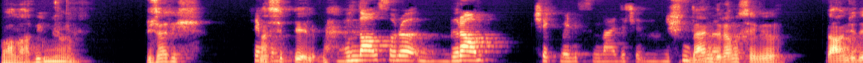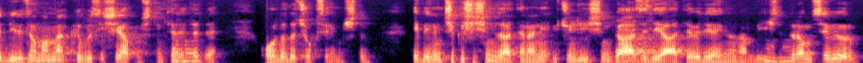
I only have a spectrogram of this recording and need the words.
Vallahi bilmiyorum. Güzel iş. Şimdi Nasip diyelim. Bundan sonra dram çekmelisin bence. Düşündün Ben mü? dramı seviyorum. Daha önce de bir zamanlar Kıbrıs işi yapmıştım Hı hı. TRT'de. Orada da çok sevmiştim. E benim çıkış işim zaten hani üçüncü işim Gazi diye ATV'de yayınlanan bir işti. Hı hı. Dramı seviyorum.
